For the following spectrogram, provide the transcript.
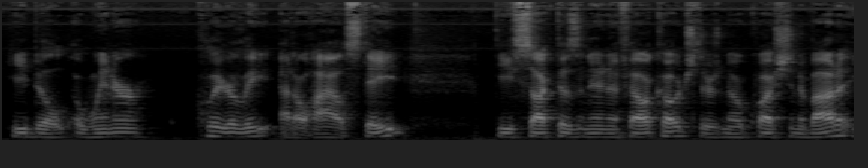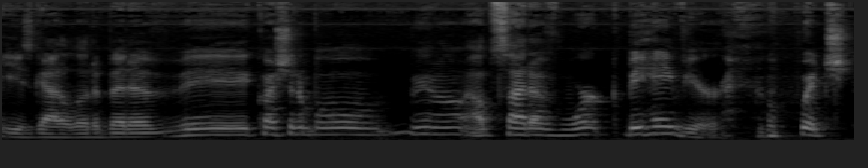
He built a winner clearly at Ohio State he sucked as an NFL coach. There's no question about it. He's got a little bit of eh, questionable, you know, outside of work behavior. Which,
